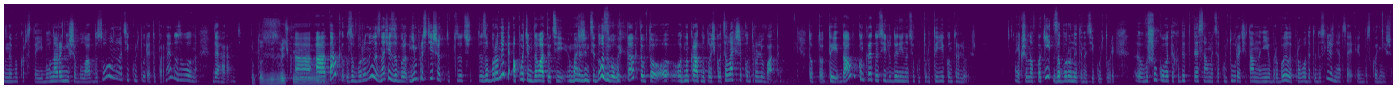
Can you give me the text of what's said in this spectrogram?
не використає? Бо вона раніше була дозволена на цій культурі, а тепер не дозволена. Де гарантія? Тобто зі звичкою. А, а так заборонили, значить заборонили. Їм простіше тобто, заборонити, а потім давати ці мерженці дозволи, так? тобто однократну точку. Це легше контролювати. Тобто ти дав конкретно цій людині на цю культуру, ти її контролюєш. А якщо навпаки заборонити на цій культурі, е, вишукувати, ходити, де саме ця культура, чи там на ній обробили, проводити дослідження, це якби складніше.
